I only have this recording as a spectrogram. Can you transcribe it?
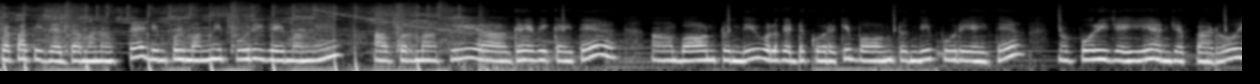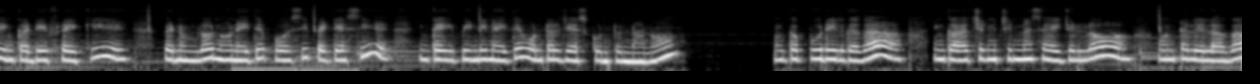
చపాతీ చేద్దామని వస్తే డింపుల్ మమ్మీ పూరి చేయి మమ్మీ. ఆ కుర్మాకి గ్రేవీకి అయితే బాగుంటుంది. ఉలగడ్డ కూరకి బాగుంటుంది పూరి అయితే. నువ్వు పూరి చెయ్యి అని చెప్పాడు. ఇంకా డీప్ ఫ్రైకి పెనంలో నూనె అయితే పోసి పెట్టేసి ఇంకా ఈ పిండిని అయితే వంటలు చేసుకుంటున్నాను. ఇంకా పూరీలు కదా. ఇంకా చిన్న చిన్న సైజుల్లో వంటలు ఇలాగా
